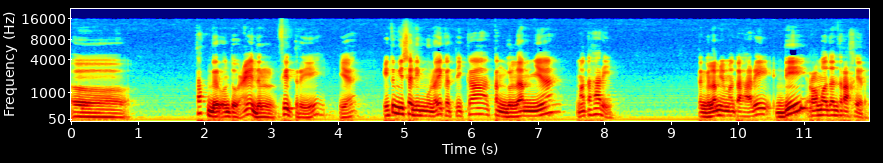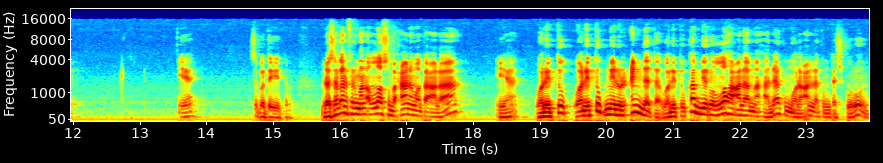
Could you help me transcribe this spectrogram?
eh, takbir untuk Idul Fitri ya itu bisa dimulai ketika tenggelamnya matahari. Tenggelamnya matahari di Ramadan terakhir. Ya seperti itu. Berdasarkan firman Allah Subhanahu wa taala ya walituk walitukmilul iddata walitukabbirullaha ala ma hadakum wa la'allakum tashkurun.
